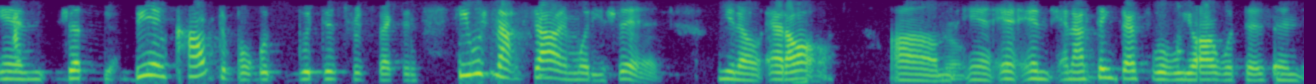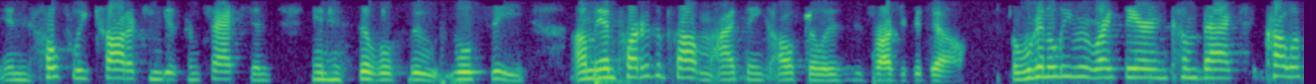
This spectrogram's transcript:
and the being comfortable with with disrespecting. He was not shy in what he said, you know, at all. Um, no. and, and and I think that's where we are with this, and and hopefully Trotter can get some traction in his civil suit. We'll see. Um, and part of the problem, I think, also is, is Roger Goodell. But we're going to leave it right there and come back. Carlos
